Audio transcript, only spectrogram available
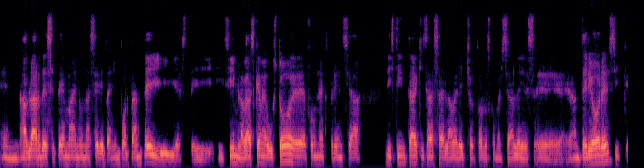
en, hablar de ese tema en una serie tan importante y, este, y sí, la verdad es que me gustó, eh, fue una experiencia distinta quizás al haber hecho todos los comerciales eh, anteriores y que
